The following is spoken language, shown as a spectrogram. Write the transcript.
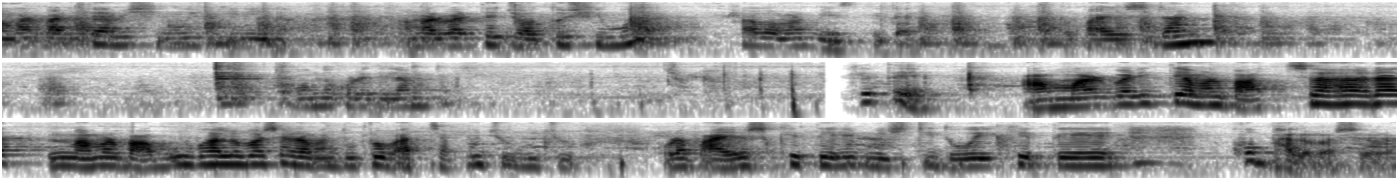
আমার বাড়িতে আমি সিমুই কিনি না। আমার বাড়িতে যত সিমুই সব আমার মেজদি দেয়। তো পায়েসটা বন্ধ করে দিলাম। খেতে? আমার বাড়িতে আমার বাচ্চারা, আমার বাবু ভালোবাসে আর আমার দুটো বাচ্চা, পুচু পুচু। ওরা পায়েস খেতে, মিষ্টি দই খেতে খুব ভালোবাসে ওরা।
